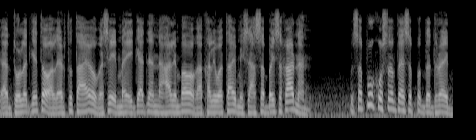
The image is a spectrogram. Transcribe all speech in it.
Yan tulad nito, alerto tayo kasi maigad na na halimbawa kakaliwa tayo, may sasabay sa kanan. Basta focus lang tayo sa pagdadrive.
